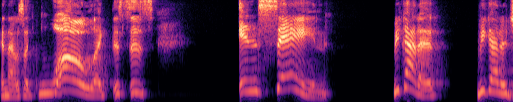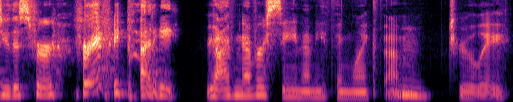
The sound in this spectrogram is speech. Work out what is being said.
and i was like whoa like this is insane we gotta we got to do this for for everybody. Yeah, I've never seen anything like them. Mm. Truly.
